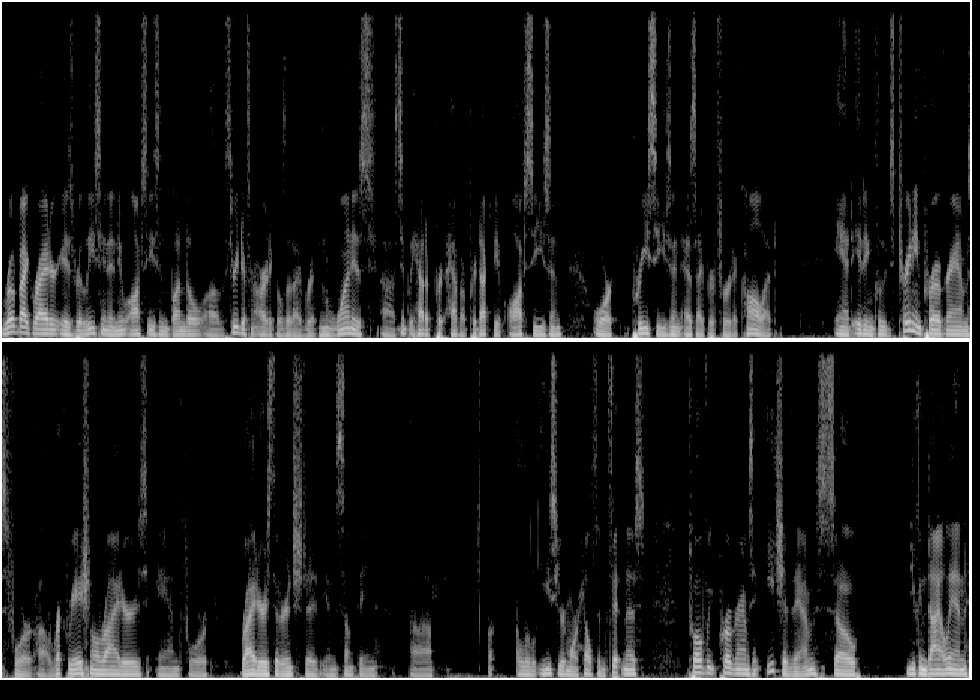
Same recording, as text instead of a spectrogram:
Road Bike Rider is releasing a new off-season bundle of three different articles that I've written. One is uh, simply how to pr- have a productive off-season or preseason, as I prefer to call it, and it includes training programs for uh, recreational riders and for riders that are interested in something uh, a little easier, more health and fitness. 12-week programs in each of them, so you can dial in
